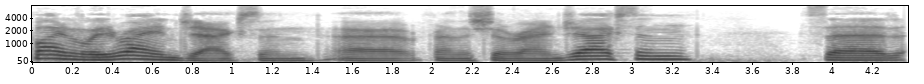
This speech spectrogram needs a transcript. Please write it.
finally, Ryan Jackson, uh, friend of the show, Ryan Jackson, said,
